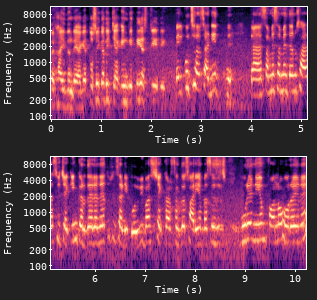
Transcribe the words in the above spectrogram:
ਦਿਖਾਈ ਦਿੰਦੇ ਹੈਗੇ। ਤੁਸੀਂ ਕਦੀ ਚੈਕਿੰਗ ਕੀਤੀ ਇਸ ਚੀਜ਼ ਦੀ? ਬਿਲਕੁਲ ਸਰ ਸਾਡੀ ਅ, ਸਮੇਂ-ਸਮੇਂ ਦੇ ਅਨੁਸਾਰ ਅਸੀਂ ਚੈਕਿੰਗ ਕਰਦੇ ਰਹਿੰਦੇ ਹਾਂ। ਤੁਸੀਂ ਸਾਡੀ ਕੋਈ ਵੀ ਬੱਸ ਚੈੱਕ ਕਰ ਸਕਦੇ ਹੋ। ਸਾਰੀਆਂ ਬੱਸਸ ਵਿੱਚ ਪੂਰੇ ਨਿਯਮ ਫੋਲੋ ਹੋ ਰਹੇ ਨੇ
